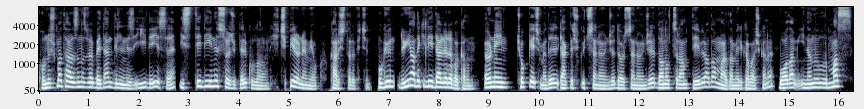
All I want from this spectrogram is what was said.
konuşma tarzınız ve beden diliniz iyi değilse istediğiniz sözcükleri kullanın. Hiçbir önemi yok karşı taraf için. Bugün dünyadaki liderlere bakalım. Örneğin çok geçmedi yaklaşık 3 sene önce 4 sene önce Donald Trump diye bir adam vardı Amerika Başkanı. Bu adam inanılmaz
